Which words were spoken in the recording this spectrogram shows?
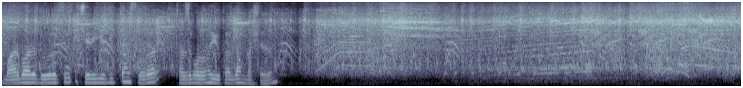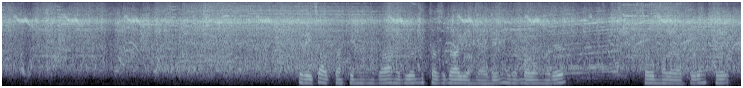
Barbarı kırıp içeri girdikten sonra tazı balona yukarıdan başladım. Kraliçe alttan temizliğe devam ediyor. Bir tazı daha gönderdim. Yine balonları savunmalar atıyorum.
